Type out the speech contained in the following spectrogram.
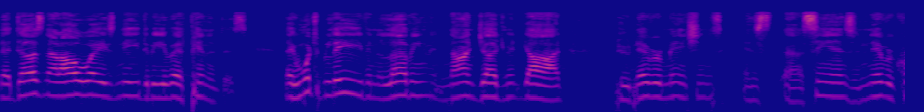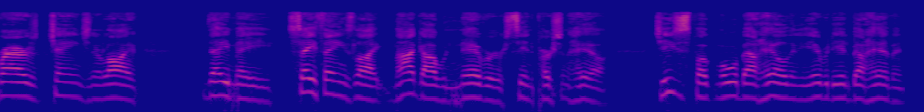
that does not always need to be repentance. They want to believe in the loving and non-judgment God who never mentions and uh, sins and never requires change in their life. They may say things like, "My God would never send a person to hell." Jesus spoke more about hell than he ever did about heaven.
